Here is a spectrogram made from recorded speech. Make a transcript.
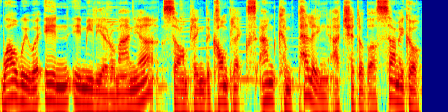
While we were in Emilia Romagna, sampling the complex and compelling aceto balsamico,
